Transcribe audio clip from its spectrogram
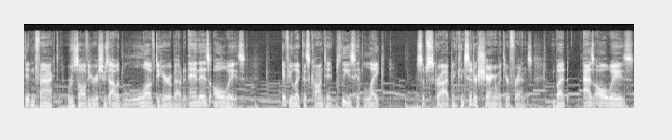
did in fact resolve your issues, I would love to hear about it. And as always, if you like this content, please hit like, subscribe, and consider sharing it with your friends. But as always,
